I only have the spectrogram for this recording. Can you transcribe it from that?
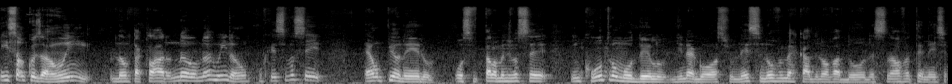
Isso é uma coisa ruim? Não está claro? Não, não é ruim não, porque se você é um pioneiro, ou se pelo menos você encontra um modelo de negócio nesse novo mercado inovador, nessa nova tendência,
